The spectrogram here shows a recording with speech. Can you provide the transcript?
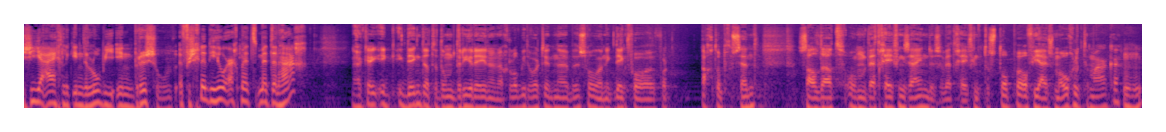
zie je eigenlijk in de lobby in Brussel? Verschillen die heel erg met, met Den Haag? Nou, kijk, ik, ik denk dat het om drie redenen gelobbyd wordt in uh, Brussel. En ik denk voor, voor 80% zal dat om wetgeving zijn. Dus wetgeving te stoppen of juist mogelijk te maken. Mm -hmm.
